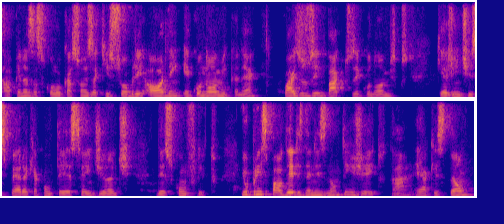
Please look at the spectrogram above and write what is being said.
apenas as colocações aqui sobre a ordem econômica, né? Quais os impactos econômicos que a gente espera que aconteça aí diante desse conflito. E o principal deles, Denise, não tem jeito, tá? É a questão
